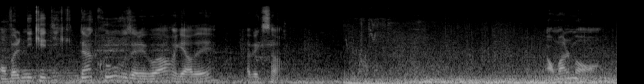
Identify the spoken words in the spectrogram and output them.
On va le niquer d'un coup, vous allez voir, regardez, avec ça. Normalement. Hein.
